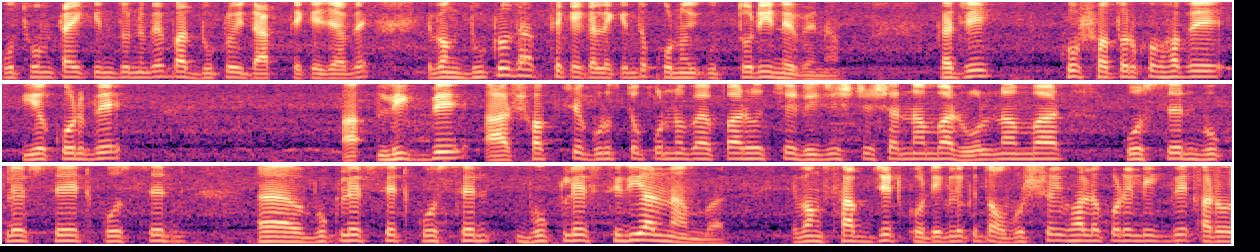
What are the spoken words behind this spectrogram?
প্রথমটাই কিন্তু নেবে বা দুটোই দাগ থেকে যাবে এবং দুটো দাগ থেকে গেলে কিন্তু কোনোই উত্তরই নেবে না। কাজেই খুব সতর্কভাবে ইয়ে করবে লিখবে। আর সবচেয়ে গুরুত্বপূর্ণ ব্যাপার হচ্ছে registration number roll number question booklet set question booklet set question booklet serial number এবং সাবজেক্ট কোড এগুলো কিন্তু অবশ্যই ভালো করে লিখবে, কারণ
